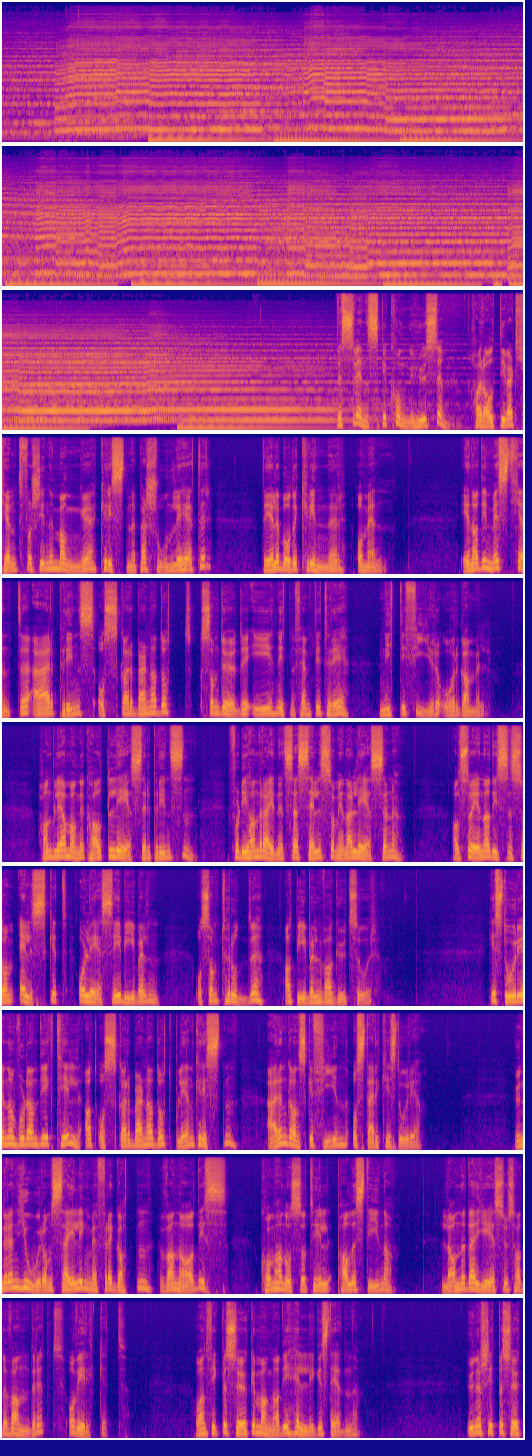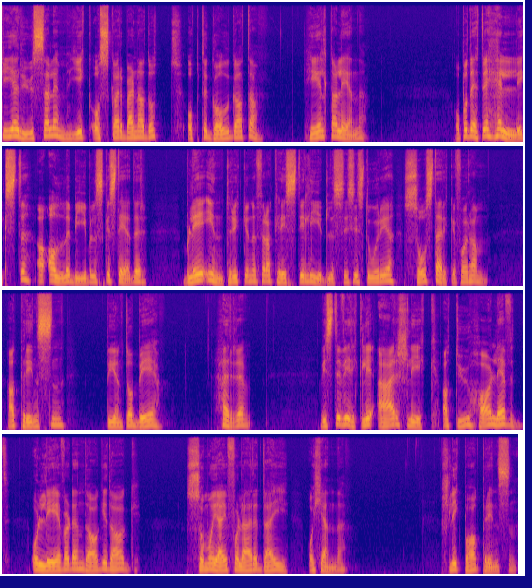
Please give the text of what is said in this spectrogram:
Det svenske kongehuset har alltid vært kjent for sine mange kristne personligheter. Det gjelder både kvinner og menn. En av de mest kjente er prins Oscar Bernadotte, som døde i 1953, 94 år gammel. Han ble av mange kalt leserprinsen, fordi han regnet seg selv som en av leserne, altså en av disse som elsket å lese i Bibelen, og som trodde at Bibelen var Guds ord. Historien om hvordan det gikk til at Oscar Bernadotte ble en kristen, er en ganske fin og sterk historie. Under en jordomseiling med fregatten Vanadis kom han også til Palestina, landet der Jesus hadde vandret og virket, og han fikk besøke mange av de hellige stedene. Under sitt besøk i Jerusalem gikk Oscar Bernadotte opp til Golgata, helt alene. Og på dette helligste av alle bibelske steder ble inntrykkene fra Kristi lidelseshistorie så sterke for ham at prinsen begynte å be, Herre, hvis det virkelig er slik at du har levd og lever den dag i dag, så må jeg få lære deg å kjenne slik bak prinsen.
